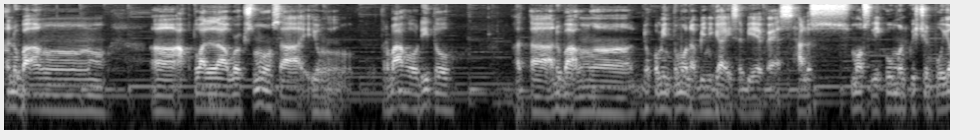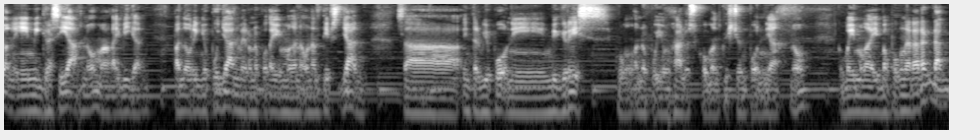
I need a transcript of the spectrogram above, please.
ano ba ang ah, actual ah, works mo sa yung trabaho dito at ah, ano ba ang ah, dokumento mo na binigay sa BFS? Halos mostly common question po yon ng imigrasya, no, mga kaibigan. Panoorin nyo po dyan. Meron na po tayong mga naunang tips dyan sa interview po ni Migris kung ano po yung halos common question po niya, no? Kung may mga iba pong nararagdag,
